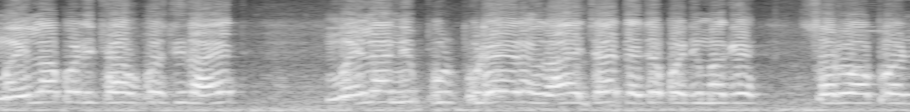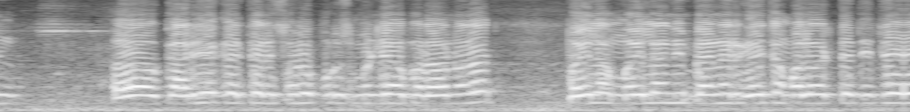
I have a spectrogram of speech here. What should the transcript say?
महिला पण इथे उपस्थित आहेत. महिलांनी पुढे राहायच्या त्याच्या पाठीमागे सर्व आपण कार्यकर्त्याने कार्यकर्ते सर्व पुरुष मंडळ राहणार आहोत. पहिला महिलांनी बॅनर घ्यायचा मला वाटतं तिथे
